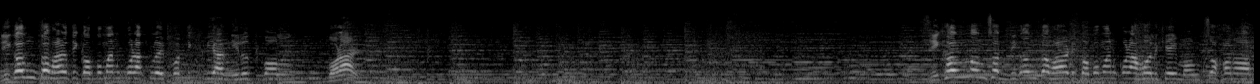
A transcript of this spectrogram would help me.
দিগন্ত ভাৰতীক অপমান কৰাক লৈ প্ৰতিক্ৰিয়া নীলোৎপল বৰাৰ। যিখন মঞ্চত দিগন্ত ভাৰতীক অপমান কৰা হ'ল সেই মঞ্চখনত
